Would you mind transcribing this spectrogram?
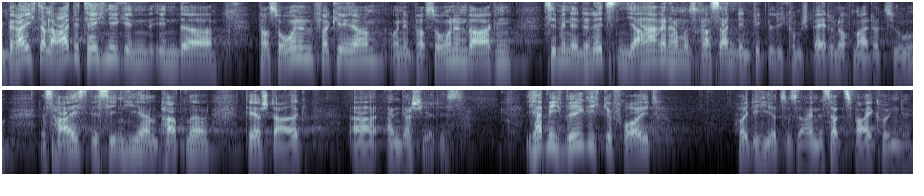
Im Bereich der Ladetechnik, in, in der Personenverkehr und im Personenwagen sind wir in den letzten Jahren, haben uns rasant entwickelt. Ich komme später nochmal dazu. Das heißt, wir sind hier ein Partner, der stark äh, engagiert ist. Ich habe mich wirklich gefreut, heute hier zu sein. Es hat zwei Gründe.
